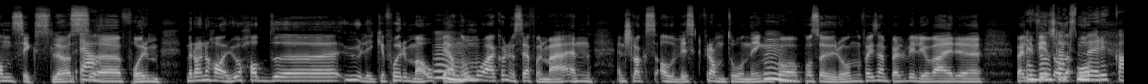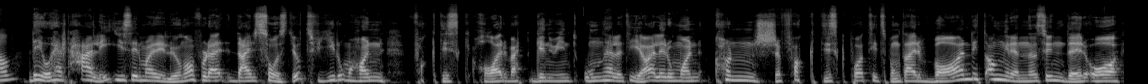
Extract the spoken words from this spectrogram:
ansiktsløs Ja. uh, form. Men han har jo hatt uh, ulike former opp igjennom, og jeg kan jo se for meg en, en slags alvisk framtoning på, på Sauron, for eksempel, vil jo være uh, veldig En fint. sånn Og slags det- og, mørk alv. det er jo helt herlig i Silmarillion òg, for der, der sås det jo tvil om han faktisk har vært genuint ond hele tida, eller om han kanskje faktisk på et tidspunkt her var en litt angrende synder, og,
